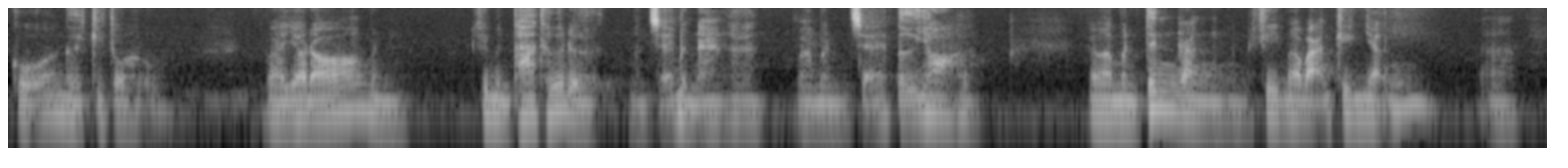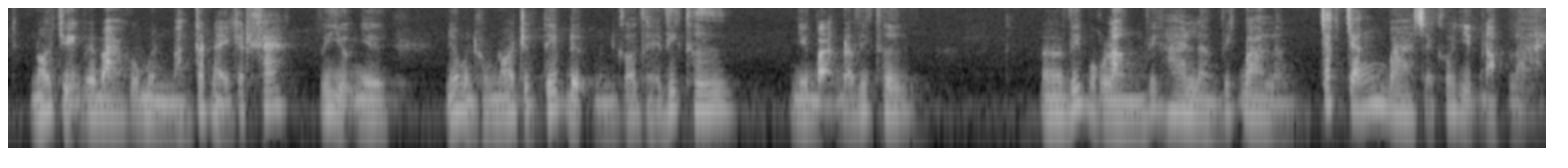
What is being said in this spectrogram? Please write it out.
của người Kitô hữu. Và do đó mình khi mình tha thứ được mình sẽ bình an hơn và mình sẽ tự do hơn. Và mình tin rằng khi mà bạn kiên nhẫn à, nói chuyện với ba của mình bằng cách này cách khác. Ví dụ như nếu mình không nói trực tiếp được mình có thể viết thư như bạn đã viết thư. À, viết một lần viết hai lần viết ba lần chắc chắn ba sẽ có dịp đọc lại.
